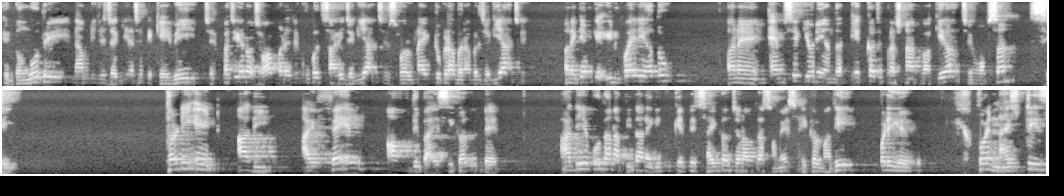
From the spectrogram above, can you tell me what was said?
કે ગંગોત્રી નામની જે જગ્યા છે, તે કેવી છે? પછી એનો જવાબ મળે છે, ખૂબ જ સારી જગ્યા છે, સ્વર્ગના એક ટુકડા બરાબર જગ્યા છે. અને કેમ કે ઇન્ક્વાયરી હતું અને એમસીક્યુની અંદર એક જ પ્રશ્નાર્થ વાક્ય છે ઓપ્શન C thirty eight Adi I fell off the bicycle dad આદિએ પોતાના પિતાને કીધું કે તે સાયકલ ચલાવતા સમયે સાયકલમાંથી પડી ગયો. એ નાઇસ્ટીઝ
